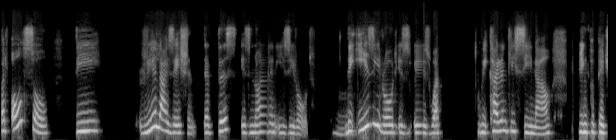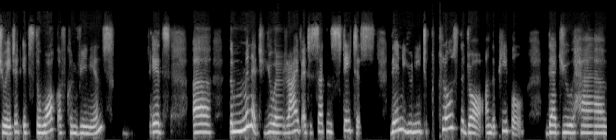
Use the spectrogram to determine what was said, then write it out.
but also the realization that this is not an easy road. The easy road is is what we currently see now being perpetuated. It's the walk of convenience. It's uh, the minute you arrive at a certain status, then you need to close the door on the people that you have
